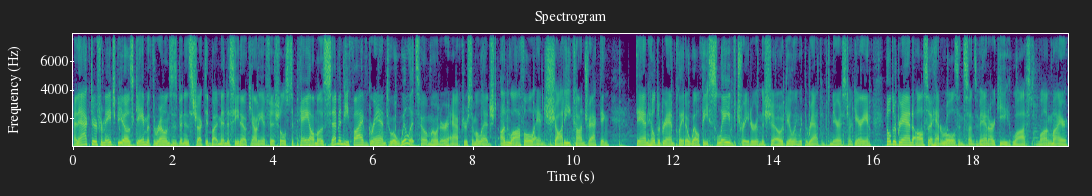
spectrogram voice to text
An actor from HBO's Game of Thrones has been instructed by Mendocino County officials to pay almost 75 grand to a Willits homeowner after some alleged unlawful and shoddy contracting. Dan Hildebrand played a wealthy slave trader in the show, dealing with the wrath of Daenerys Targaryen. Hildebrand also had roles in Sons of Anarchy, Lost, and Longmire,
